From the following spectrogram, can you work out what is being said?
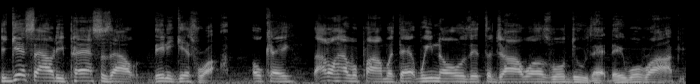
He gets out, he passes out, then he gets robbed. Okay, I don't have a problem with that. We know that the Jawas will do that. They will rob you.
